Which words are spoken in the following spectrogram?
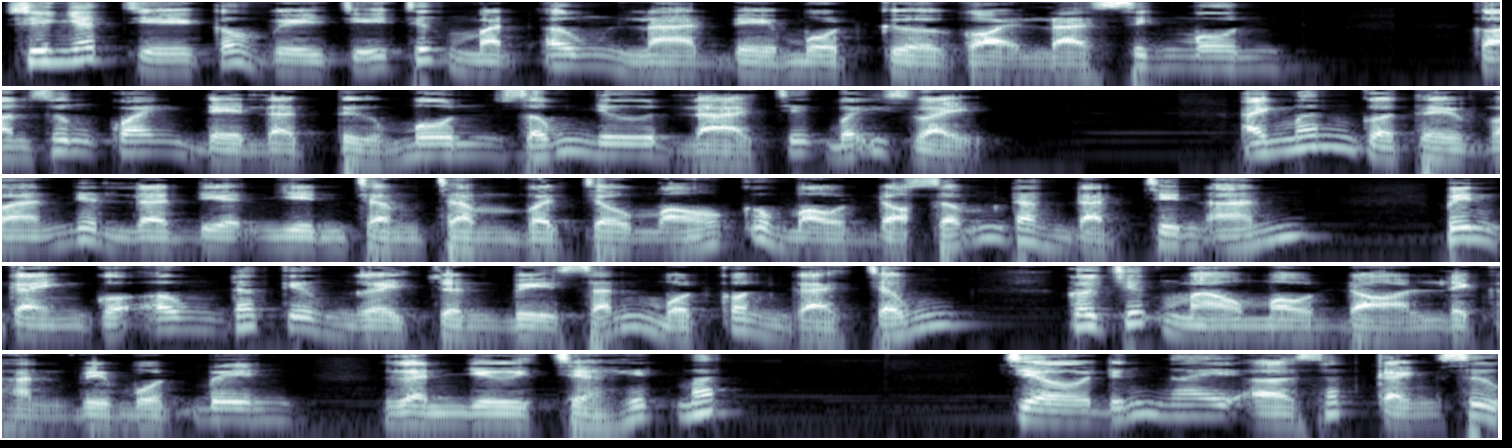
Duy nhất chỉ có vị trí trước mặt ông là để một cửa gọi là sinh môn, còn xung quanh để là tử môn giống như là chiếc bẫy vậy. Ánh mắt của thầy vạn như là điện nhìn chằm chằm vào chậu máu có màu đỏ sẫm đang đặt trên án. Bên cạnh của ông đã kêu người chuẩn bị sẵn một con gà trống, có chiếc màu màu đỏ lịch hẳn về một bên, gần như che hết mắt. Triều đứng ngay ở sát cạnh sư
